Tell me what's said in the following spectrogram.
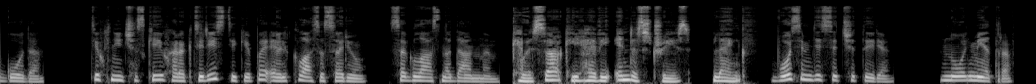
года. Технические характеристики ПЛ-класса Сарю, согласно данным Kawasaki Heavy Industries, length 84. 0 метров.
